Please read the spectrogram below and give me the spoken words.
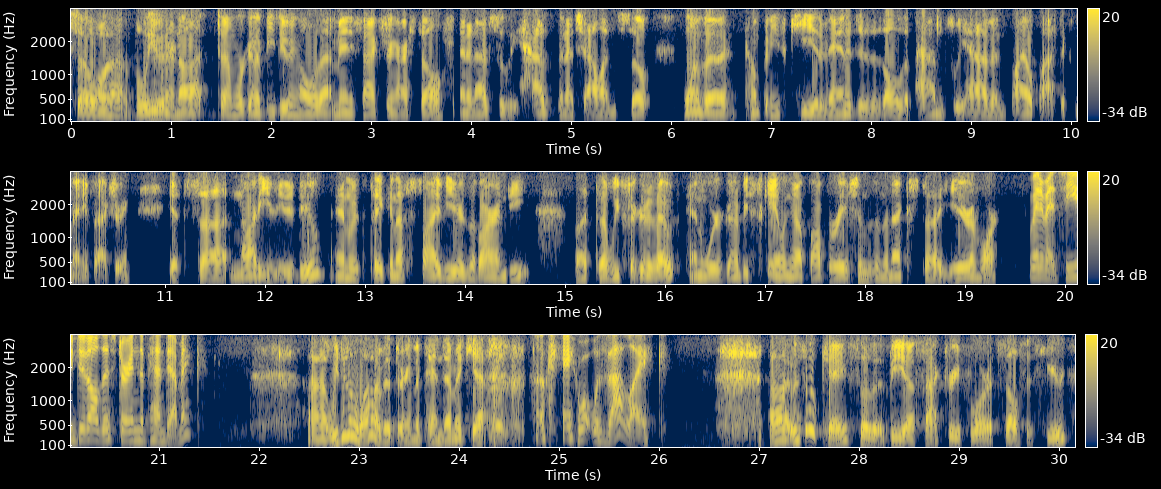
So, uh, believe it or not, um, we're going to be doing all of that manufacturing ourselves, and it absolutely has been a challenge. So, one of the company's key advantages is all the patents we have in bioplastics manufacturing. It's uh, not easy to do, and it's taken us five years of R and D, but uh, we figured it out, and we're going to be scaling up operations in the next uh, year and more. Wait a minute. So you did all this during the pandemic? Uh, we did a lot of it during the pandemic. Yes. Okay. What was that like? Uh, it was okay. So the, the uh, factory floor itself is huge.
